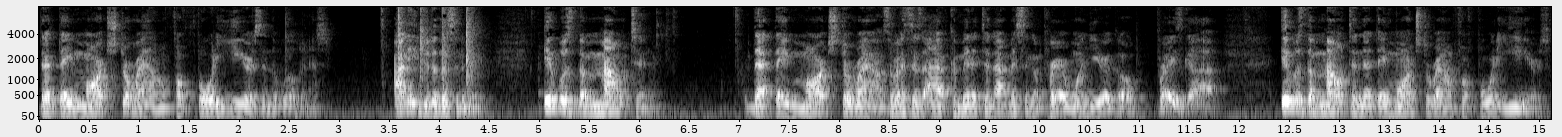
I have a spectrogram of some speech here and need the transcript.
that they marched around for 40 years in the wilderness. I need you to listen to me. It was the mountain that they marched around. Somebody says, I've committed to not missing a prayer one year ago. Praise God. It was the mountain that they marched around for 40 years.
